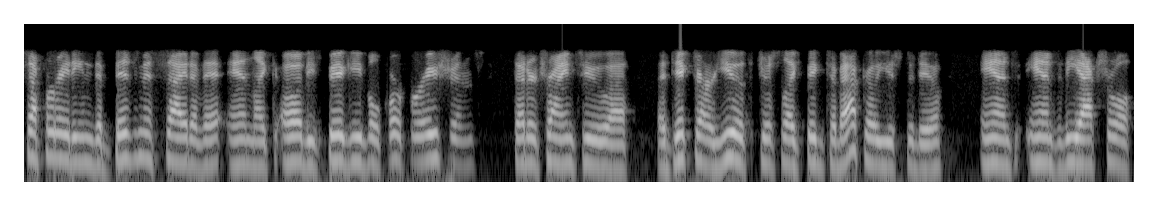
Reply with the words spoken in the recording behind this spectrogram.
separating the business side of it and like oh these big evil corporations that are trying to uh, addict our youth just like big tobacco used to do and and the actual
